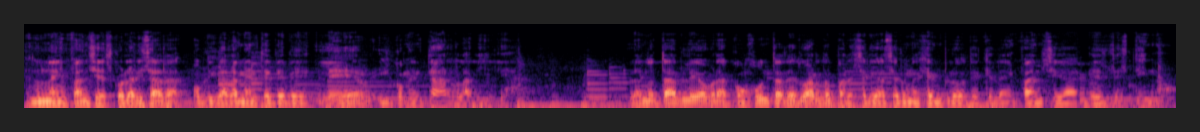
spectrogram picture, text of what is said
En una infancia escolarizada, obligadamente debe leer y comentar la Biblia. La notable obra conjunta de Eduardo parecería ser un ejemplo de que la infancia es destino.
